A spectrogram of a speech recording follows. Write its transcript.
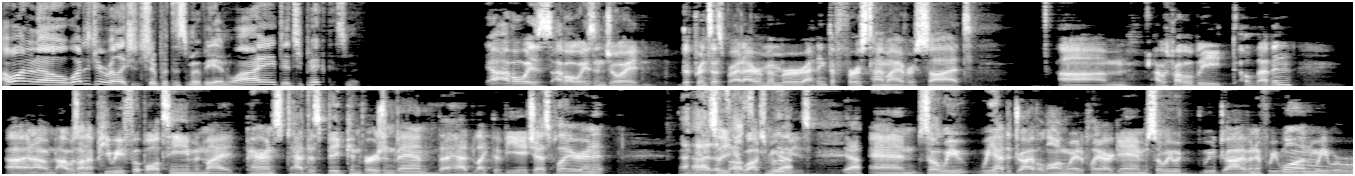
I want to know what is your relationship with this movie and why did you pick this movie? Yeah, I've always I've always enjoyed The Princess Bride. I remember I think the first time I ever saw it, um, I was probably eleven, uh, and I, I was on a pee wee football team, and my parents had this big conversion van that had like the VHS player in it, so you could watch awesome. Yeah. movies. Yeah. And so we we had to drive a long way to play our game. So we would we would drive, and if we won, we were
